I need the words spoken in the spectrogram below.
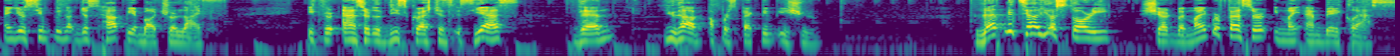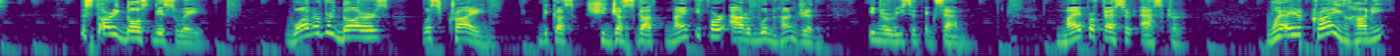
and you're simply not just happy about your life? If your answer to these questions is yes, then you have a perspective issue. Let me tell you a story shared by my professor in my MBA class. The story goes this way One of her daughters was crying because she just got 94 out of 100 in a recent exam. My professor asked her, Why are you crying, honey?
